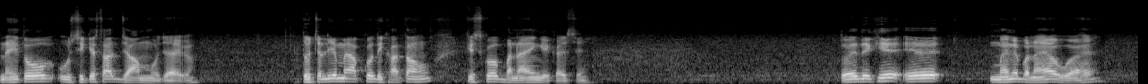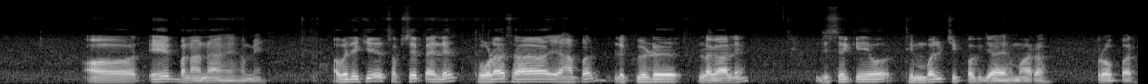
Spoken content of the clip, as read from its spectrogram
नहीं तो उसी के साथ जाम हो जाएगा। तो चलिए मैं आपको दिखाता हूँ कि इसको बनाएँगे कैसे। तो ये देखिए, ये मैंने बनाया हुआ है। और ये बनाना है हमें। अब देखिए, सबसे पहले थोड़ा सा यहाँ पर लिक्विड लगा लें, जिससे कि वो थिम्बल चिपक जाए हमारा प्रॉपर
